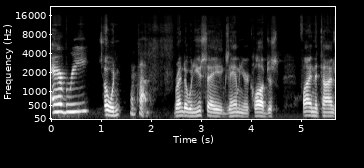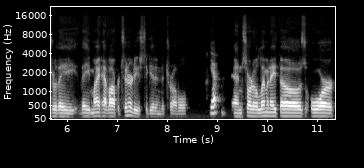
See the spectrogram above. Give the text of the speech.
every So when club. Brenda, when you say examine your club, just find the times where they they might have opportunities to get into trouble. Yep. And sort of eliminate those, or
